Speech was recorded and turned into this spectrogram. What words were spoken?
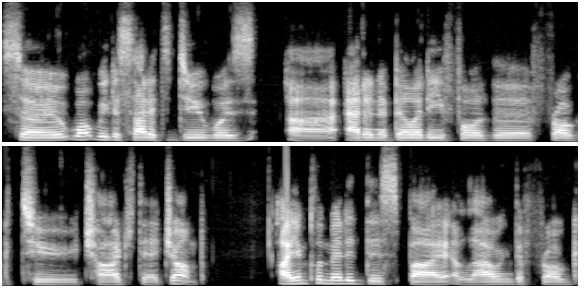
So what we decided to do was uh, add an ability for the frog to charge their jump. I implemented this by allowing the frog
